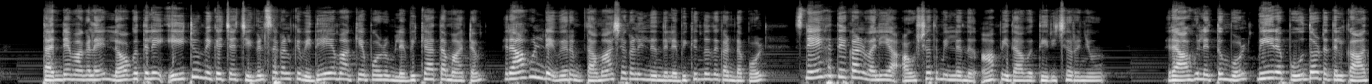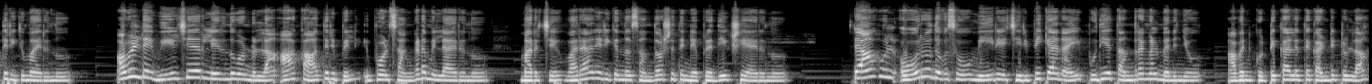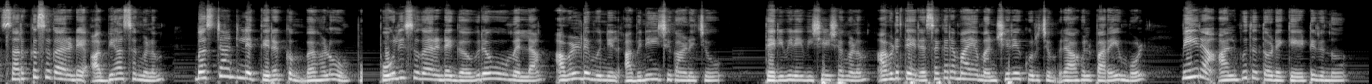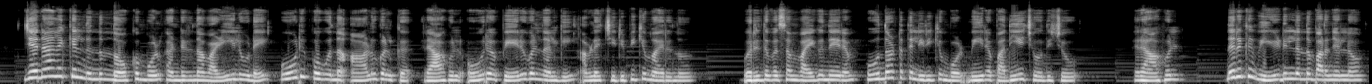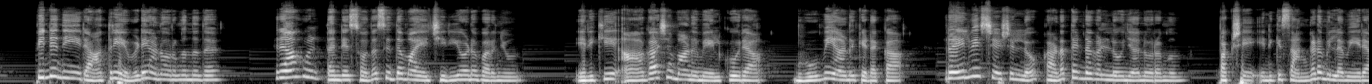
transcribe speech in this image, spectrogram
തന്റെ മകളെ ലോകത്തിലെ ഏറ്റവും മികച്ച ചികിത്സകൾക്ക് വിധേയമാക്കിയപ്പോഴും ലഭിക്കാത്ത മാറ്റം രാഹുലിന്റെ വെറും തമാശകളിൽ നിന്ന് ലഭിക്കുന്നത് കണ്ടപ്പോൾ സ്നേഹത്തെക്കാൾ വലിയ ഔഷധമില്ലെന്ന് ആ പിതാവ് തിരിച്ചറിഞ്ഞു. രാഹുൽ എത്തുമ്പോൾ വീര പൂന്തോട്ടത്തിൽ കാത്തിരിക്കുമായിരുന്നു. അവളുടെ വീൽചെയറിൽ ഇരുന്നു കൊണ്ടുള്ള ആ കാത്തിരിപ്പിൽ ഇപ്പോൾ സങ്കടമില്ലായിരുന്നു. മറിച്ച് വരാനിരിക്കുന്ന സന്തോഷത്തിന്റെ പ്രതീക്ഷയായിരുന്നു. രാഹുൽ ഓരോ ദിവസവും മീരയെ ചിരിപ്പിക്കാനായി പുതിയ തന്ത്രങ്ങൾ മെനഞ്ഞു. അവൻ കുട്ടിക്കാലത്ത് കണ്ടിട്ടുള്ള സർക്കസുകാരുടെ അഭ്യാസങ്ങളും ബസ് സ്റ്റാൻഡിലെ തിരക്കും ബഹളവും പോലീസുകാരുടെ ഗൗരവവുമെല്ലാം അവളുടെ മുന്നിൽ അഭിനയിച്ചു കാണിച്ചു. തെരുവിലെ വിശേഷങ്ങളും അവിടുത്തെ രസകരമായ മനുഷ്യരെക്കുറിച്ചും രാഹുൽ പറയുമ്പോൾ മീര അത്ഭുതത്തോടെ കേട്ടിരുന്നു. ജനാലയ്ക്കിൽ നിന്നും നോക്കുമ്പോൾ കണ്ടിരുന്ന വഴിയിലൂടെ ഓടിപ്പോകുന്ന ആളുകൾക്ക് രാഹുൽ ഓരോ പേരുകൾ നൽകി അവളെ ചിരിപ്പിക്കുമായിരുന്നു. ഒരു ദിവസം വൈകുന്നേരം പൂന്തോട്ടത്തിൽ ഇരിക്കുമ്പോൾ മീര പതിയെ ചോദിച്ചു രാഹുൽ നിനക്ക് വീടില്ലെന്ന് പറഞ്ഞല്ലോ. പിന്നെ നീ രാത്രി എവിടെയാണ് ഉറങ്ങുന്നത്? രാഹുൽ തന്റെ സ്വതസിദ്ധമായ ചിരിയോടെ പറഞ്ഞു എനിക്ക് ആകാശമാണ് മേൽക്കൂര ഭൂമിയാണ് കിടക്ക. റെയിൽവേ സ്റ്റേഷനിലോ കടത്തെണ്ണകളിലോ ഞാൻ ഉറങ്ങും. പക്ഷേ എനിക്ക് സങ്കടമില്ല മീര.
